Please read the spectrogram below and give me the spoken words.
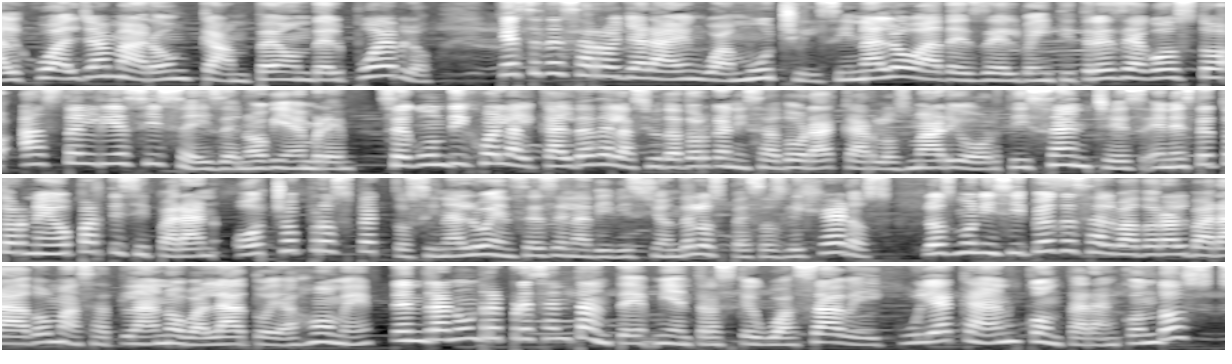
al cual llamaron Campeón del Pueblo, que se desarrollará en Guamúchil, Sinaloa, desde el 23 de agosto hasta el 16 de noviembre. Según dijo el alcalde de la ciudad organizadora, Mario Ortiz Sánchez, en este torneo participarán ocho prospectos sinaloenses en la división de los pesos ligeros. Los municipios de Salvador Alvarado, Mazatlán, Ovalato y Ajome tendrán un representante, mientras que Guasave y Culiacán contarán con dos.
